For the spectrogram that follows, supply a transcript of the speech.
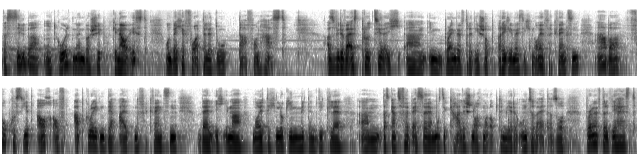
das Silber- und Gold-Membership genau ist und welche Vorteile du davon hast. Also wie du weißt, produziere ich ähm, im Brainwave 3D Shop regelmäßig neue Frequenzen, aber fokussiert auch auf Upgraden der alten Frequenzen, weil ich immer neue Technologien mitentwickle, ähm, das Ganze verbessere, musikalisch nochmal optimiere und so weiter. Also Brainwave 3D heißt,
